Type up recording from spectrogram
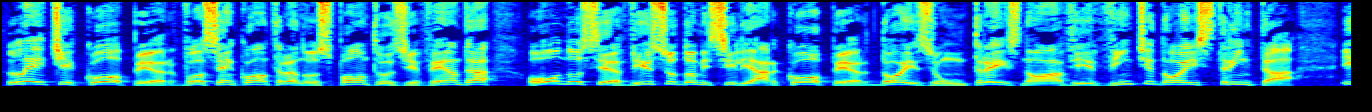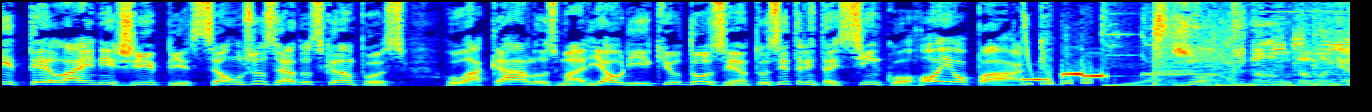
Leite Cooper. Você encontra nos pontos de venda ou no serviço domiciliar Cooper 2139 2230. E T-Line Jeep são José dos Campos. Rua Carlos Maria Auríquio, 235, Royal Park. Jornal da Manhã.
